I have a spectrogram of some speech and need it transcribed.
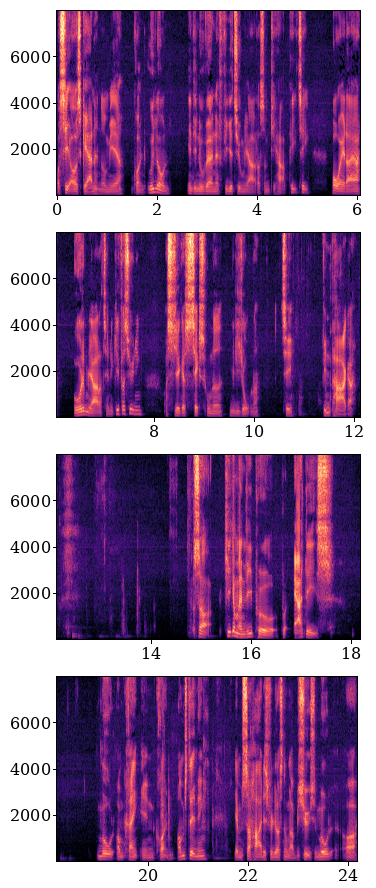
og ser også gerne noget mere grønt udlån end de nuværende 24 milliarder, som de har pt, hvoraf der er 8 milliarder til energiforsyning og cirka 600 millioner til vindparker. Så kigger man lige på, på RD's mål omkring en grøn omstilling, jamen så har de selvfølgelig også nogle ambitiøse mål, og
